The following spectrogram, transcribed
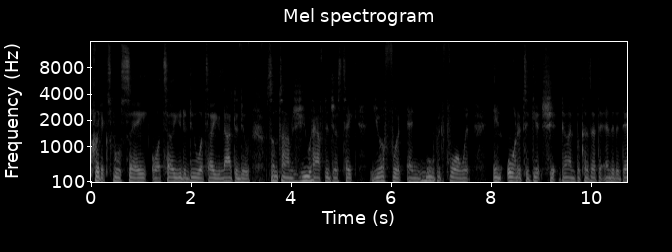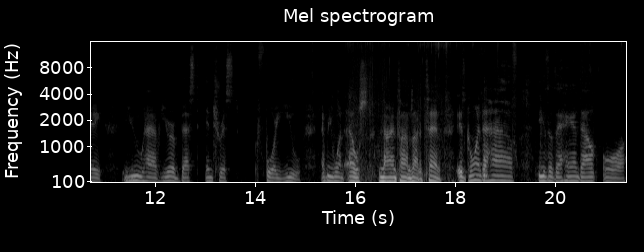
critics will say or tell you to do or tell you not to do. Sometimes you have to just take your foot and move it forward in order to get shit done because at the end of the day, you have your best interest for you. Everyone else, nine times out of ten, is going to have either the handout or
